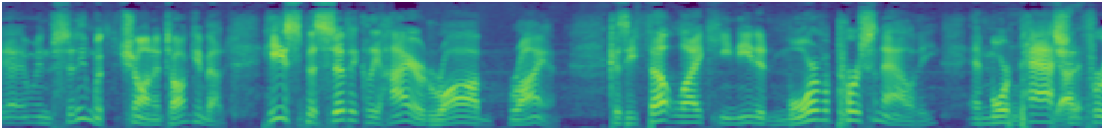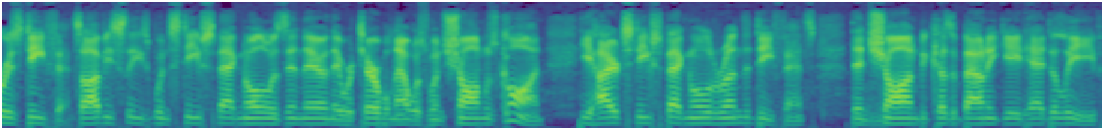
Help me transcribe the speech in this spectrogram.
I mean, sitting with Sean and talking about it, he specifically hired Rob Ryan because he felt like he needed more of a personality and more passion Mm, it. for his defense. Obviously, when Steve Spagnuolo was in there and they were terrible, now was when Sean was gone. He hired Steve Spagnuolo to run the defense. Then Sean, because of Bounty Gate, had to leave.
